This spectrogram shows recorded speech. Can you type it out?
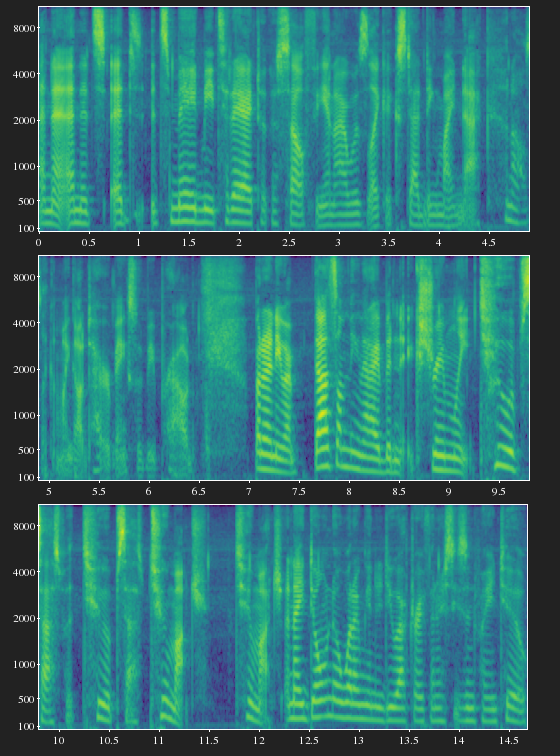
and and it's it's it's made me today. I took a selfie and I was like extending my neck, and I was like, "Oh my god, Tyra Banks would be proud." But anyway, that's something that I've been extremely too obsessed with, too obsessed, too much, too much, and I don't know what I'm gonna do after I finish season 22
